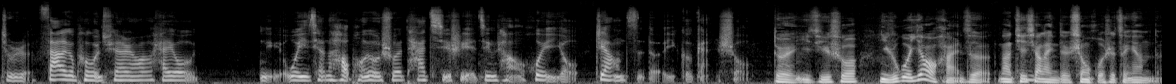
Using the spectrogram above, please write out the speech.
就是发了个朋友圈，然后还有。你我以前的好朋友说，他其实也经常会有这样子的一个感受。对，以及说你如果要孩子，那接下来你的生活是怎样的？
